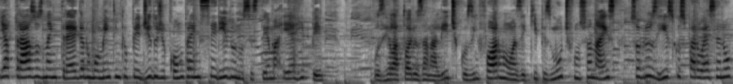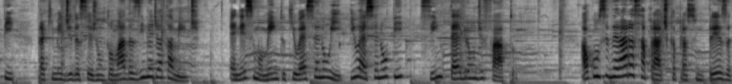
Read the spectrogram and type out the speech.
e atrasos na entrega no momento em que o pedido de compra é inserido no sistema ERP. Os relatórios analíticos informam as equipes multifuncionais sobre os riscos para o SNOP, para que medidas sejam tomadas imediatamente. É nesse momento que o SNOI e o SNOP se integram de fato. Ao considerar essa prática para sua empresa,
